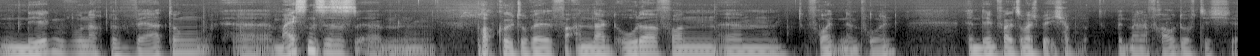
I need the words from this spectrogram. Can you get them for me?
nirgendwo nach Bewertung. Äh, meistens ist es ähm, popkulturell veranlagt oder von ähm, Freunden empfohlen. In dem Fall zum Beispiel, ich habe mit meiner Frau durfte ich äh,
